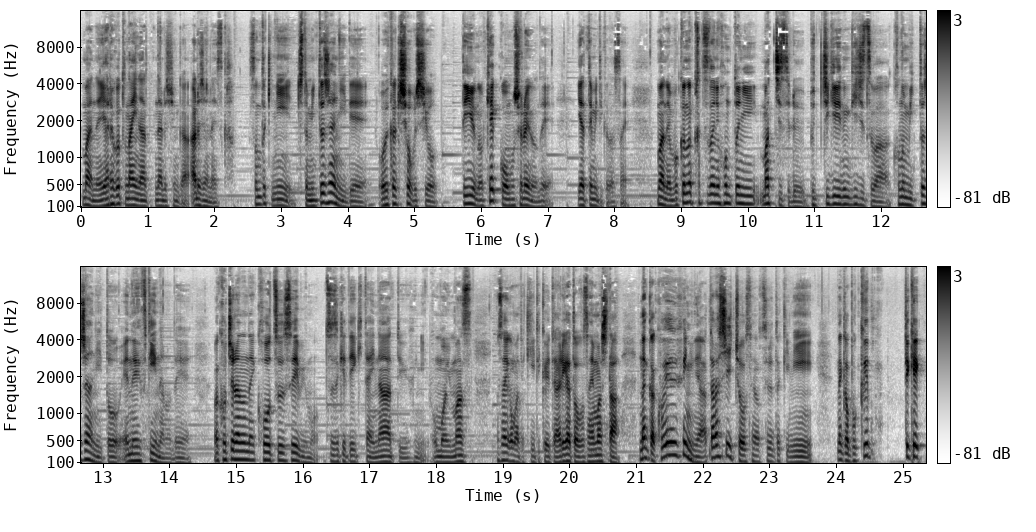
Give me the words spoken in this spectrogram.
まあねやることないなってなる瞬間あるじゃないですか。その時にちょっとミッドジャーニーでお絵かき勝負しようっていうの結構面白いのでやってみてください。まあね僕の活動に本当にマッチするぶっちぎりの技術はこのミッドジャーニーと NFT なので、まあ、こちらのね交通整備も続けていきたいなというふうに思います。最後まで聞いてくれてありがとうございました。なんかこういうふうにね新しい挑戦をする時になんか僕って結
